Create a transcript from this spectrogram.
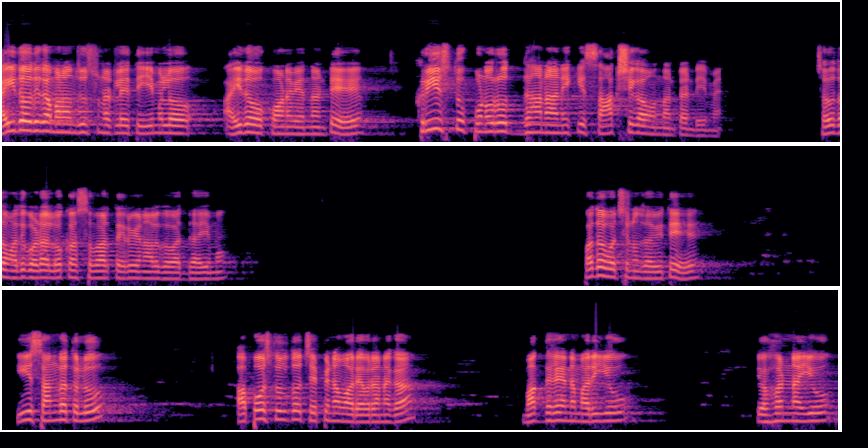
ఐదోదిగా మనం చూసుకున్నట్లయితే ఈమెలో ఐదవ కోణం ఏంటంటే క్రీస్తు పునరుద్ధానానికి సాక్షిగా ఉందంటండి ఈమె. చదువుదాం అది కూడా లోకాసు వార్త ఇరవై నాలుగో అధ్యాయము. పదో వచనం చదివితే ఈ సంగతులు అపోస్తులతో చెప్పిన వారు ఎవరనగా మగ్ధులైన మరియు యోహన్నయు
